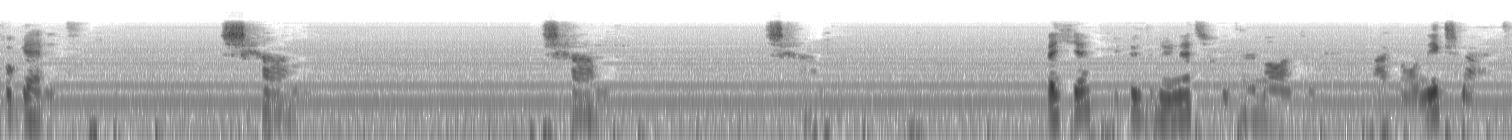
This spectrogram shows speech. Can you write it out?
Forget it. Schaam. Schaam. Schaam. Weet je, je kunt er nu net zo goed helemaal aan toe. Maakt nog niks meer uit.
